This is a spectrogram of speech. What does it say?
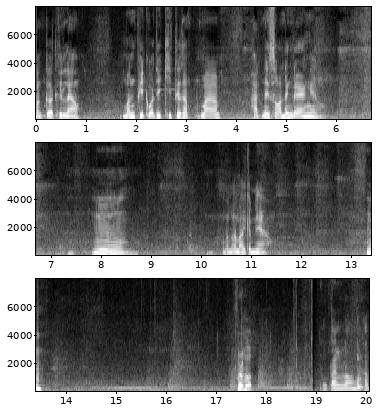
บังเกิดขึ้นแล้ว มันผิดกว่าที่คิดครับ มาผัดในซอสแดงๆเนี่ย อืม มันอะไรกันเนี่ยฮึมต้องตั้งรองครับ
